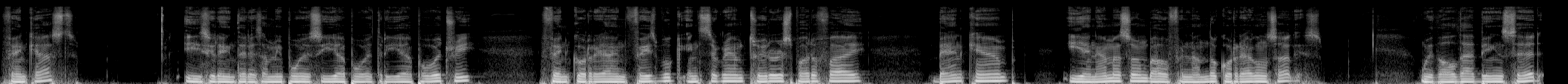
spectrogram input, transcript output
Fencast. Y si le interesa mi poesía, poetría, poetry, Fen Correa en Facebook, Instagram, Twitter, Spotify, Bandcamp y en Amazon bajo Fernando Correa González. With all that being said,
